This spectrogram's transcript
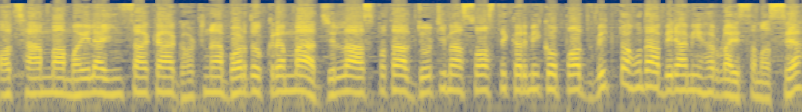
अछाममा महिला हिंसाका घटना बढ्दो क्रममा जिल्ला अस्पताल डोटीमा स्वास्थ्य कर्मीको पद रिक्त हुँदा बिरामीहरूलाई समस्या।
